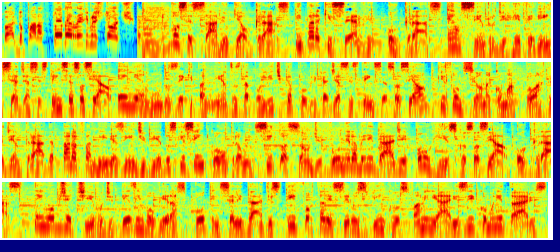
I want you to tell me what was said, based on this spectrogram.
Válido para toda a Rede Bristote. Você sabe o que é o CRAS e para que serve? O CRAS é o Centro de Referência de Assistência Social. Ele é um dos equipamentos da Política Pública de Assistência Social que funciona como a porta de entrada para famílias e indivíduos que se encontram em situação de vulnerabilidade ou risco social. O CRAS tem o objetivo de desenvolver as potencialidades e fortalecer os vínculos familiares e comunitários,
